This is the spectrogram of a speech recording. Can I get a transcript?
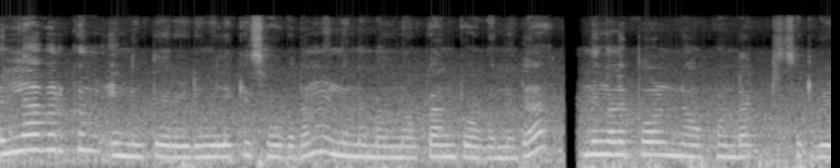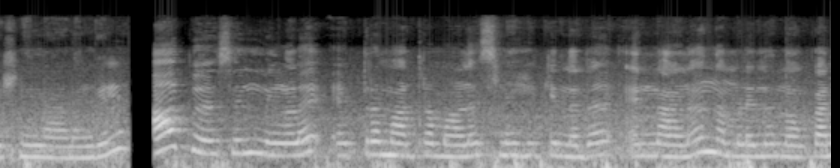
എല്ലാവർക്കും ഇന്നത്തെ റീഡിങ്ങിലേക്ക് സ്വാഗതം. ഇന്ന് നമ്മൾ നോക്കാൻ പോകുന്നത് നിങ്ങളിപ്പോൾ നോ കോണ്ടാക്ട് സിറ്റുവേഷനിലാണെങ്കിൽ ആ പേഴ്സൺ നിങ്ങളെ എത്രമാത്രമാണ് സ്നേഹിക്കുന്നത് എന്നാണ് നമ്മൾ ഇന്ന് നോക്കാൻ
